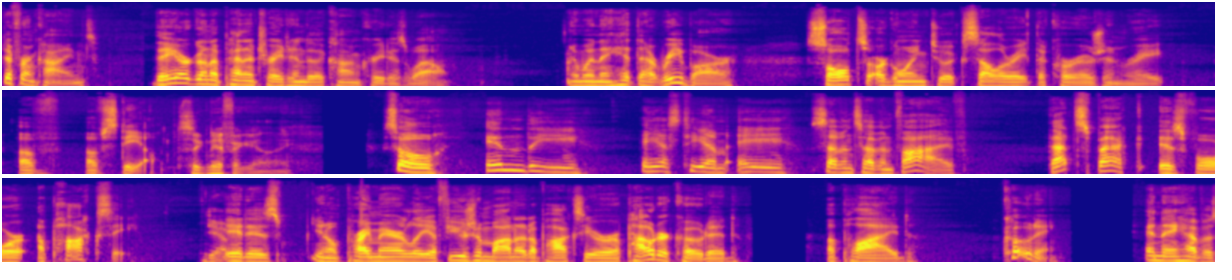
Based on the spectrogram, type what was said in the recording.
different kinds, they are going to penetrate into the concrete as well. And when they hit that rebar, salts are going to accelerate the corrosion rate of, of steel. significantly So in the ASTM A775, that spec is for epoxy. yeah It is, you know, primarily a fusion bonded epoxy or a powder coated applied coating. And they have a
